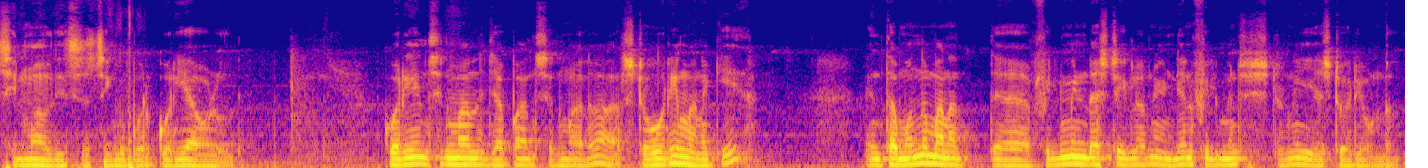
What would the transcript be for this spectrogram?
సినిమాలు తీసి సింగపూర్ కొరియా వాళ్ళది. కొరియన్ సినిమాలు జపాన్ సినిమాలు ఆ స్టోరీ మనకి ఇంతకుముందు మన ఫిల్మ్ ఇండస్ట్రీలోని ఇండియన్ ఫిల్మ్ ఇండస్ట్రీలోనే ఏ స్టోరీ ఉండదు.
